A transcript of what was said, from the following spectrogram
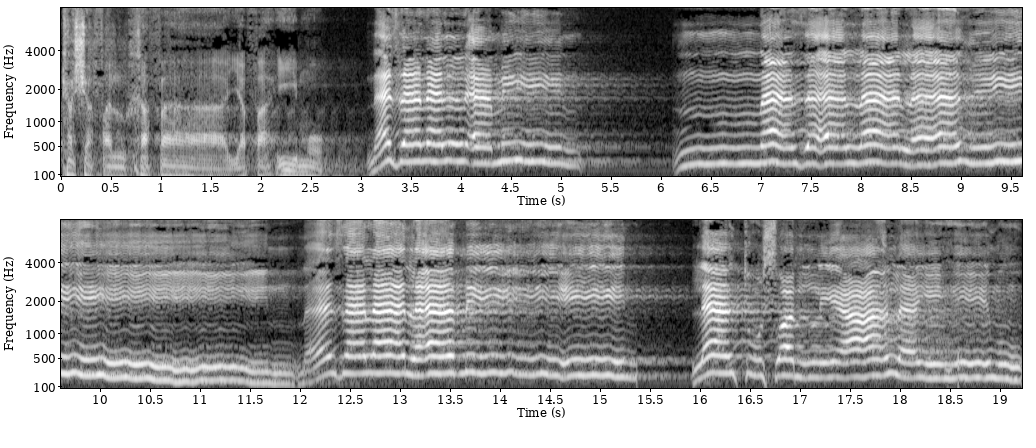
كشف الخفايا فهيم. نزل الأمين نزل الأمين نزل الأمين. لا تصل عليهم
